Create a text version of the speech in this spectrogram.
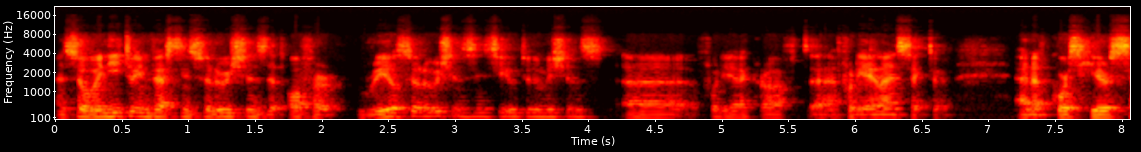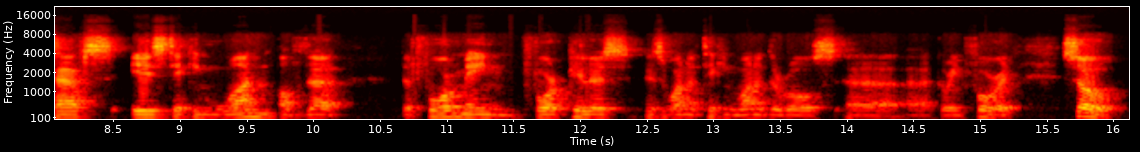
And so we need to invest in solutions that offer real solutions in CO2 emissions, uh, for the aircraft, uh, for the airline sector. And of course, here, SAF is taking one of the the four main four pillars, is one of taking one of the roles, uh, going forward. So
